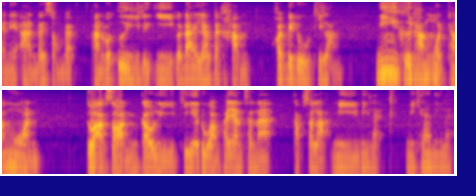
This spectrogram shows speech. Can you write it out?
อันนี้อ่านได้สองแบบ อ่านว่าอุยหรืออีก็ได้แล้วแต่คำค่อยไปดูทีหลัง นี่คือทั้งหมดทั้งมวล ตัวอักษรเกาหลีที่รวมพยัญชนะกับสระมีนี่แหละ มีแค่นี้แหละ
